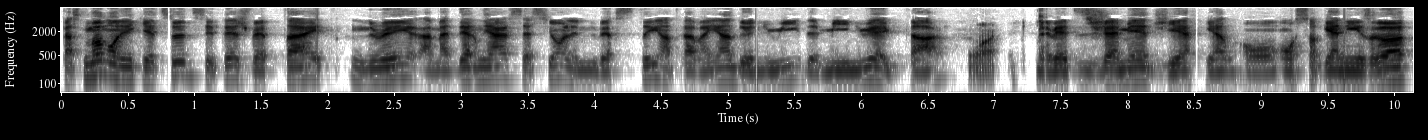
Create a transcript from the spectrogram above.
Parce que moi, mon inquiétude, c'était je vais peut-être nuire à ma dernière session à l'université en travaillant de nuit, de minuit à 8 heures. Ouais. Il m'avait dit jamais, JF, regarde, on, s'organisera.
